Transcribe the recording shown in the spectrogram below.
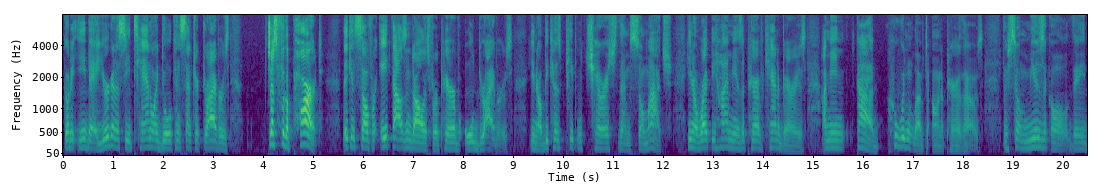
go to eBay, you're going to see Tannoy dual concentric drivers just for the part. They can sell for $8,000 for a pair of old drivers, you know, because people cherish them so much. You know, right behind me is a pair of Canterburys. I mean, God, who wouldn't love to own a pair of those? They're so musical. They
